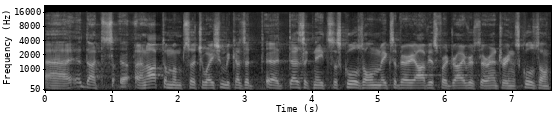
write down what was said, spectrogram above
uh, that's an optimum situation because it uh, designates the school zone, makes it very obvious for drivers that are entering the school zone.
